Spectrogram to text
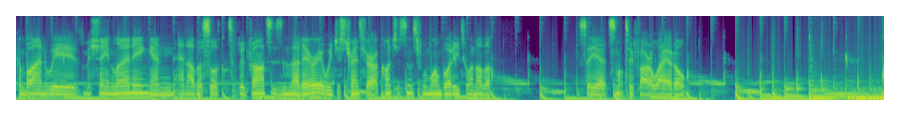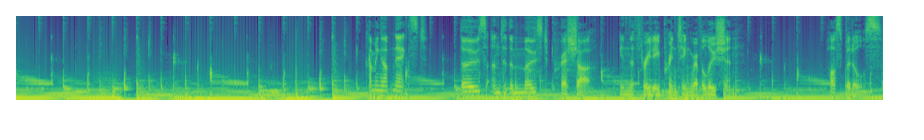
Combined with machine learning and, and other sorts of advances in that area, we just transfer our consciousness from one body to another. So, yeah, it's not too far away at all. Coming up next, those under the most pressure in the 3D printing revolution hospitals.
